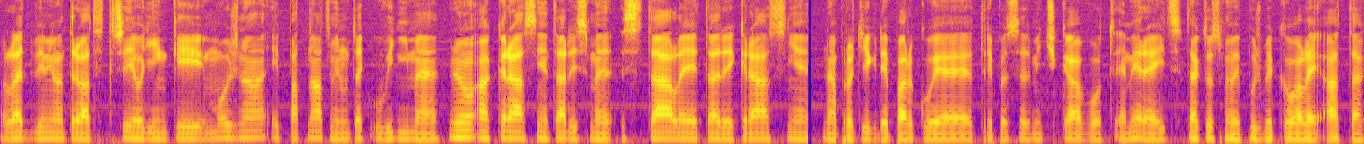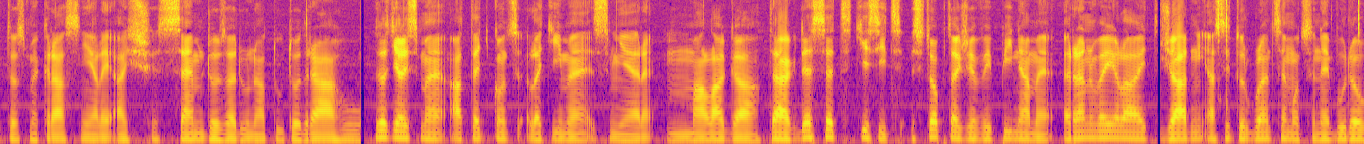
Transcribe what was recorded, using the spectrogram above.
Let by měl trvat 3 hodinky, možná i 15 minut, tak uvidíme. No a krásně tady jsme stáli, tady krásně naproti, kde parkuje 777 od Emirates, tak to jsme vypushbackovali a tak to jsme krásně jeli až sem dozadu na tuto dráhu. Zatěli jsme a teď konc letíme směr Malaga. Tak 10 tisíc stop, takže vypínáme runway light, žádný asi turbulence moc nebudou,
